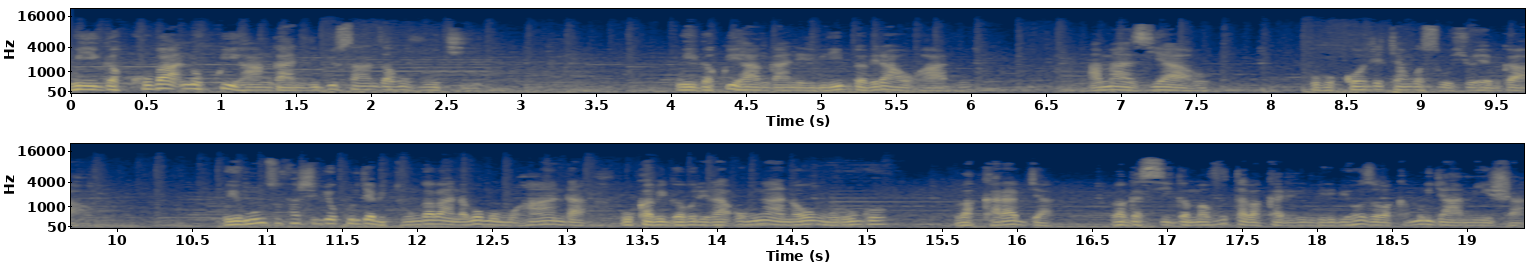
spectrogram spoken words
wiga kuba no kwihanganira ibyo usanze aho uvukiye. Wiga kwihanganira ibiribwa biri aho hantu amazi yaho ubukonje cyangwa se ubushyuhe bwaho. Uyu munsi ufashe ibyo kurya bitunga abana bo mu muhanda ukabigaburira umwana wo mu rugo bakarabya bagasiga amavuta bakaririmbira ibihozo bakamuryamisha.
